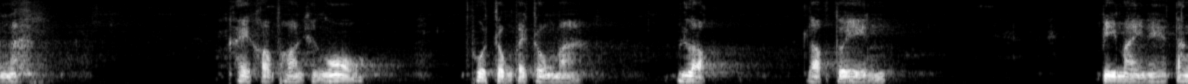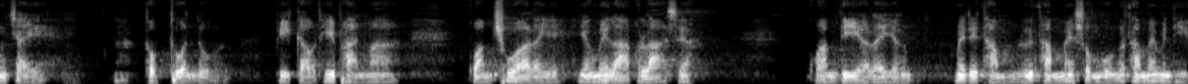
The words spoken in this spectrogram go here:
รนะ ใครขอพรคือโง่ พูดตรงไปตรงมา หลอกหลอกตัวเอง ปีใหม่นี้ตั้งใจทบทวนดู ปีเก่าที่ผ่านมา ความชั่วอะไรยังไม่ละก็ละเสียความดีอะไรยังไม่ได้ทำหรือทำไม่สมบูรณ์ก็ทำให้มันดี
